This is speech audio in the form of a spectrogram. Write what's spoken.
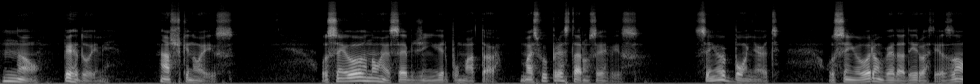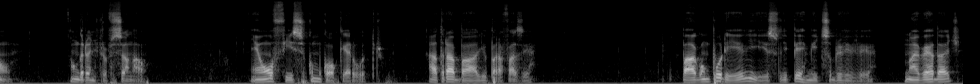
Não, perdoe-me. Acho que não é isso. O senhor não recebe dinheiro por matar, mas por prestar um serviço. Senhor Bonhart, o senhor é um verdadeiro artesão, um grande profissional. É um ofício como qualquer outro. Há trabalho para fazer. Pagam por ele e isso lhe permite sobreviver, não é verdade?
